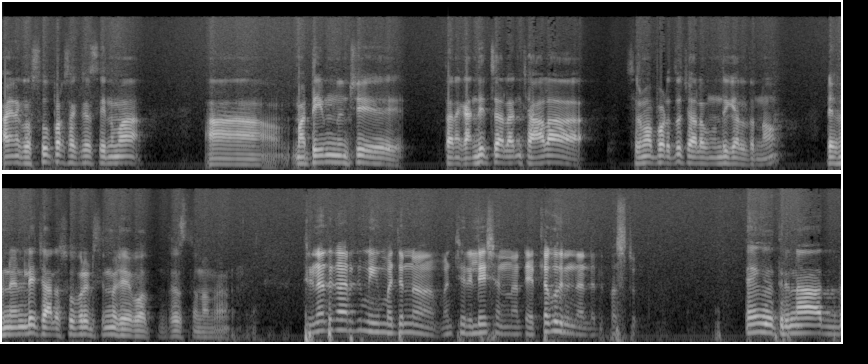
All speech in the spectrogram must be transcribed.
ఆయనకు సూపర్ సక్సెస్ సినిమా మా టీం నుంచి తనకు అందించాలని చాలా శ్రమ పడుతూ చాలా ముందుకు వెళ్తున్నాం డెఫినెట్లీ చాలా సూపర్ హిట్ సినిమా చేయబోతుంది చేస్తున్నాం మేము. త్రినాథ్ గారికి మీ మధ్యన మంచి రిలేషన్ అంటే ఎట్లా కుదిరిందండి అది ఫస్ట్ నేను త్రినాథ్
